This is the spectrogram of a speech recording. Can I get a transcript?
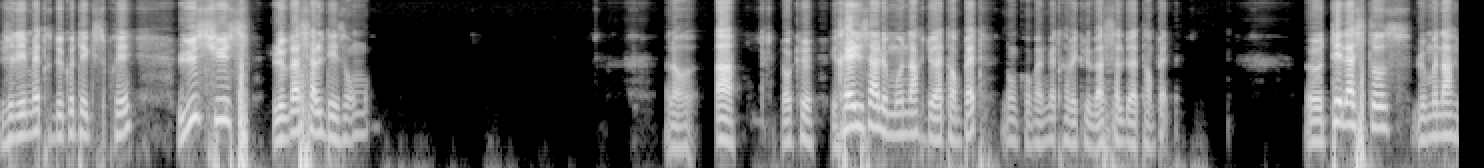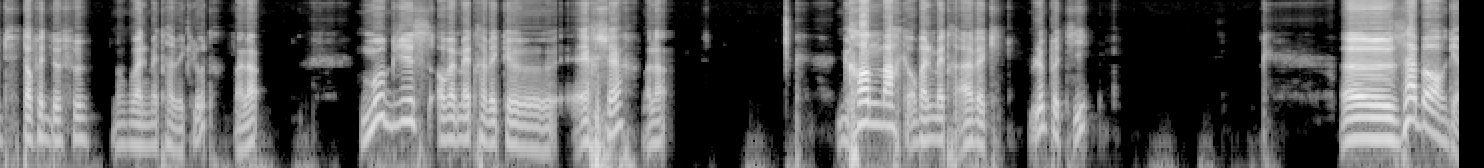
Je vais les mettre de côté exprès. Lucius, le vassal des ombres. Alors, ah, donc euh, le monarque de la tempête. Donc on va le mettre avec le vassal de la tempête. Euh, Telastos, le monarque de tempête de feu. Donc on va le mettre avec l'autre, voilà. Mobius, on va le mettre avec euh, Hercher, voilà. Grande marque, on va le mettre avec le petit. Euh, Zaborg,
